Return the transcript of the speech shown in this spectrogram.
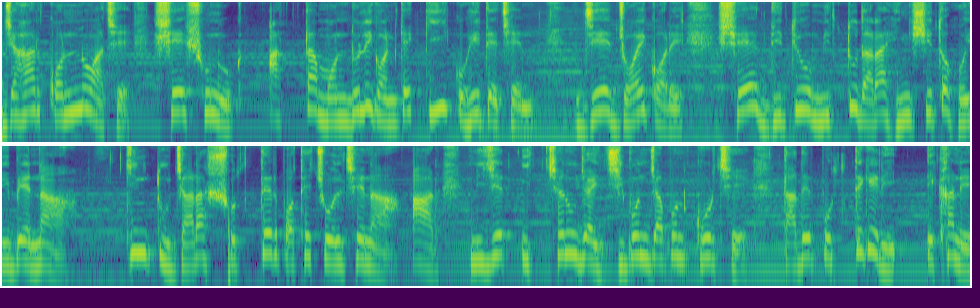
যাহার কর্ণ আছে, সে শুনুক। আত্মা মণ্ডলীগণকে কি কহিতেছেন? যে জয় করে, সে দ্বিতীয় মৃত্যু দ্বারা হিংসিত হইবে না। কিন্তু যারা সত্যের পথে চলছে না, আর নিজের ইচ্ছানুযায়ী জীবনযাপন করছে, তাদের প্রত্যেকেরই এখানে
